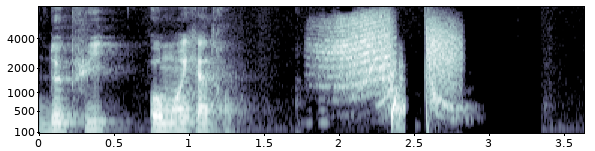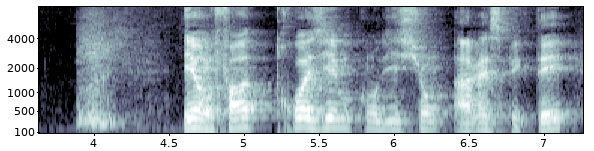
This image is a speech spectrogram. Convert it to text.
depuis au moins 4 ans. Et enfin, troisième condition à respecter,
